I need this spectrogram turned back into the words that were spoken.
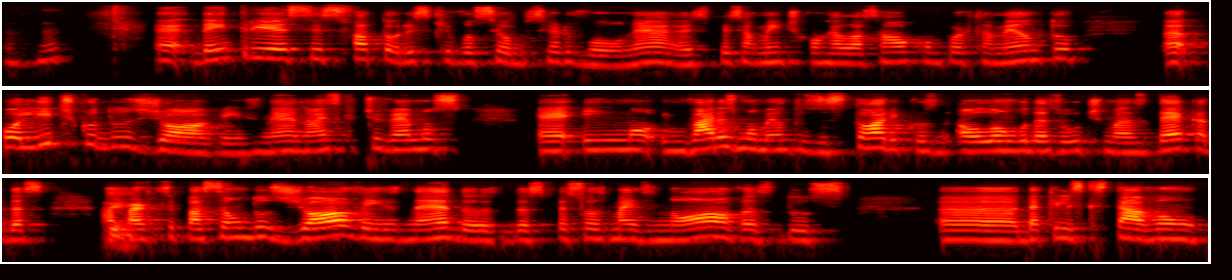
Uhum. É, dentre esses fatores que você observou, né, especialmente com relação ao comportamento uh, político dos jovens, né, nós que tivemos é, em, em, vários momentos históricos ao longo das últimas décadas a Sim. participação dos jovens, né, do, das pessoas mais novas, dos uh, daqueles que estavam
